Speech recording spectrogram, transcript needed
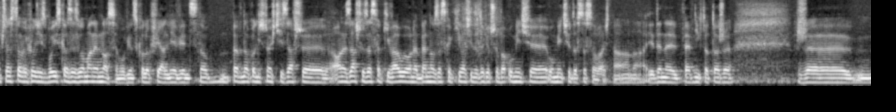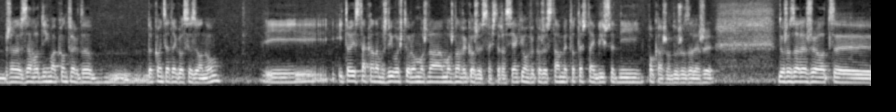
no często wychodzi z boiska ze złamanym nosem, mówiąc kolokwialnie, więc no, pewne okoliczności zawsze, one zawsze zaskakiwały, one będą zaskakiwać i do tego trzeba umieć się, umieć się dostosować. No, no, jedyny pewnik to to, że, że, że zawodnik ma kontrakt do, do końca tego sezonu. I, I to jest taka możliwość, którą można, można wykorzystać. Teraz jak ją wykorzystamy, to też najbliższe dni pokażą. Dużo zależy, dużo zależy od, y,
